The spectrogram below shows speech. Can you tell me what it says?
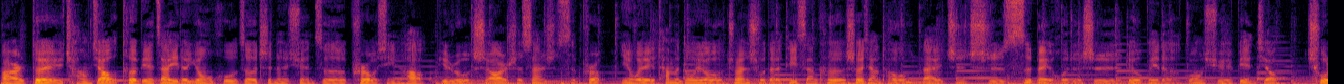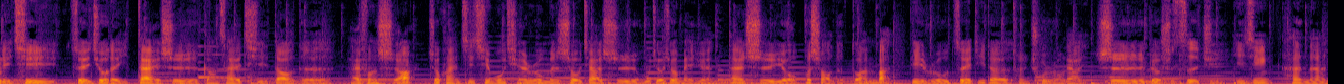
而对长焦特别在意的用户，则只能选择 Pro 型号，比如十二、十三、十四 Pro，因为它们都有专属的第三颗摄像头来支持四倍或者是六倍的光学变焦。处理器最旧的一代是刚才提到的 iPhone 十二，这款机器目前入门售价是五九九美元，但是有不少的短板，比如最低的存储容量是六十四 G，已经很难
